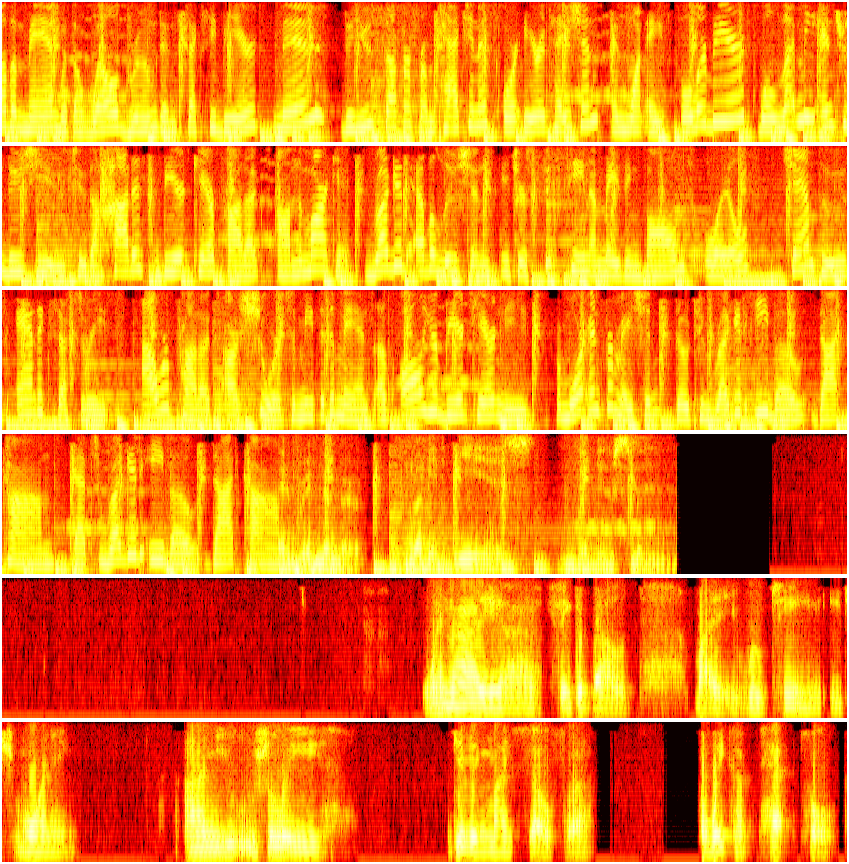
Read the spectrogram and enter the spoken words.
love a man with a well-groomed and sexy beard? Men, do you suffer from patchiness or irritation and want a fuller beard? Well, let me introduce you to the hottest beard care products on the market. Rugged Evolution features 16 amazing balms, oils, shampoos, and accessories. Our products are sure to meet the demands of all your beard care needs. For more information, go to ruggedevo.com. That's ruggedevo.com. And remember, rugged is the new smooth. When I uh, think about my routine each morning, I'm usually giving myself a, a wake-up pep talk.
